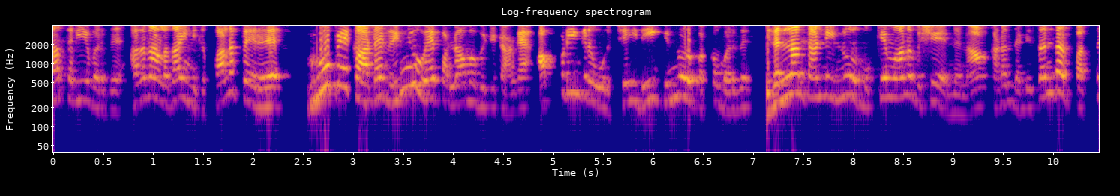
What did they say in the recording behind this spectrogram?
தான் தெரிய வருது. அதனாலதான் இன்னைக்கு பல பேரு ரூபே கார்டை ரினியூவே பண்ணாம விட்டுட்டாங்க அப்படிங்கிற ஒரு செய்தி இன்னொரு பக்கம் வருது. இதெல்லாம் தாண்டி இன்னொரு முக்கியமான விஷயம் என்னன்னா கடந்த டிசம்பர் பத்து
